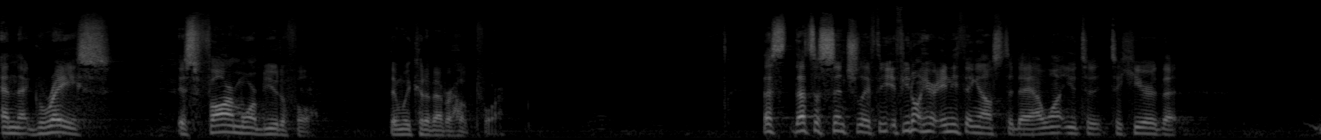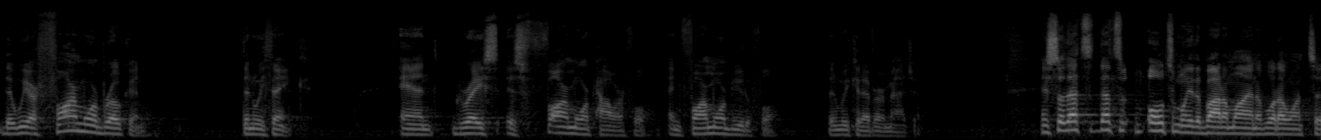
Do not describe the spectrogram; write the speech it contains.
And that grace is far more beautiful than we could have ever hoped for. That's, that's essentially, if, the, if you don't hear anything else today, I want you to, to hear that, that we are far more broken than we think. And grace is far more powerful and far more beautiful than we could ever imagine. And so that's, that's ultimately the bottom line of what I want to,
